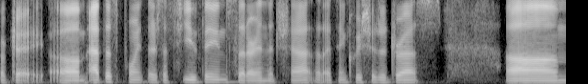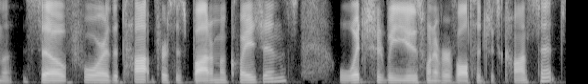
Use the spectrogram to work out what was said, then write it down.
Okay, um, at this point, there's a few things that are in the chat that I think we should address. Um, so for the top versus bottom equations, which should we use whenever voltage is constant?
